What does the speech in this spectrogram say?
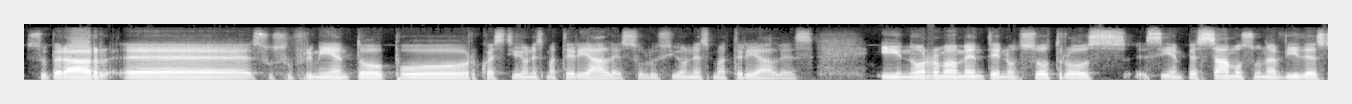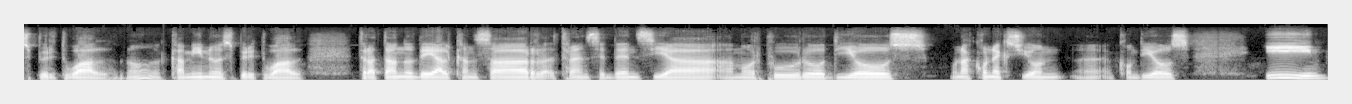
superar eh, su sufrimiento por cuestiones materiales, soluciones materiales. Y normalmente nosotros, si empezamos una vida espiritual, ¿no? camino espiritual, tratando de alcanzar trascendencia, amor puro, Dios, una conexión eh, con Dios, y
